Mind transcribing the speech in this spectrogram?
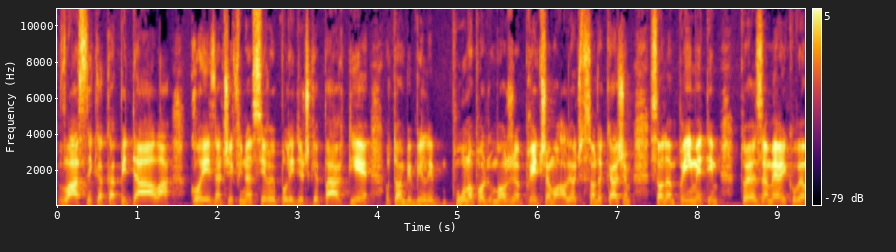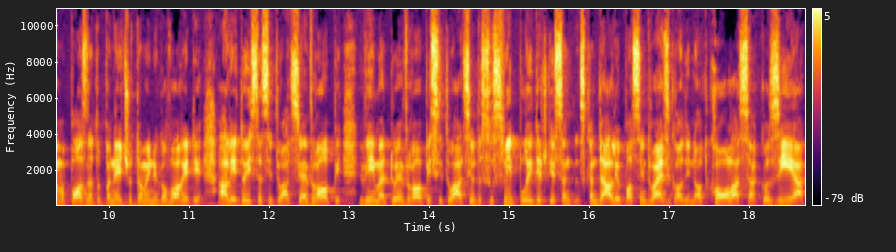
vlasnika kapitala koji znači finansiraju političke partije, o tom bi bili puno možda pričamo, ali hoću samo da kažem, samo da primetim, to je za Ameriku veoma poznato, pa neću o tome ne govoriti, ali je to ista situacija u Evropi. Vi imate u Evropi situaciju da su svi politički skandali u poslednjih 20 godina, od Kola, Sarkozija,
